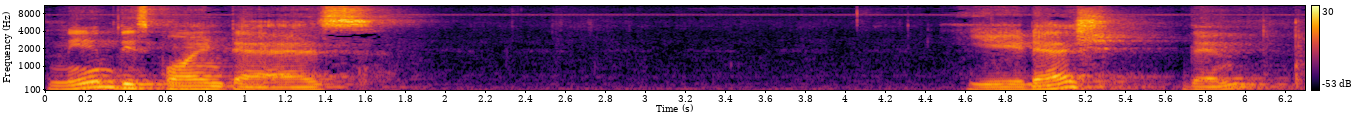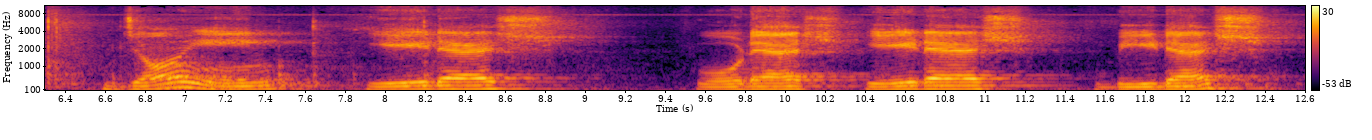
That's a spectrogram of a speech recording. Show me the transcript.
name this point as A dash then join A dash O dash A dash B dash.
